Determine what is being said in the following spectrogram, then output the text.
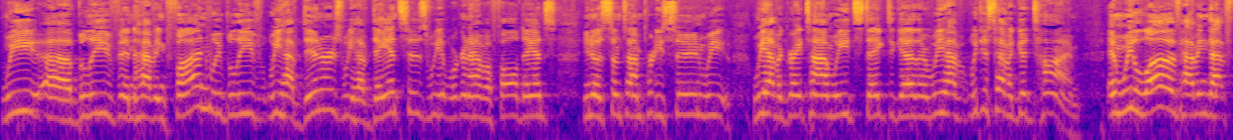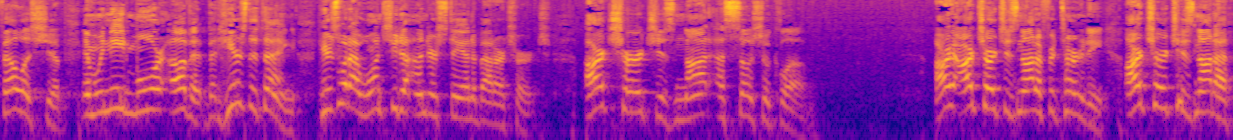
We uh, believe in having fun. We believe we have dinners, we have dances. We, we're going to have a fall dance, you know, sometime pretty soon. We, we have a great time. We eat steak together. We, have, we just have a good time. And we love having that fellowship, and we need more of it. But here's the thing here's what I want you to understand about our church our church is not a social club. Our, our church is not a fraternity. Our church is not a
